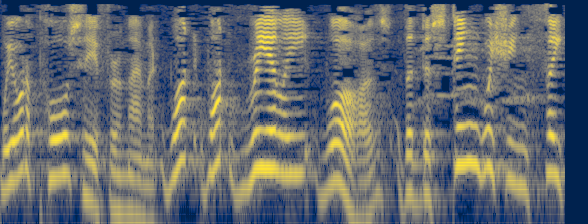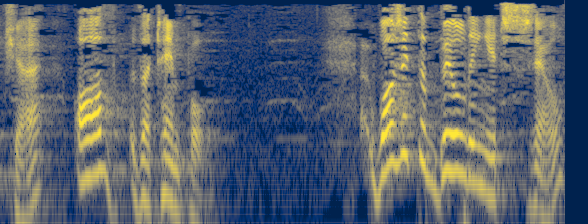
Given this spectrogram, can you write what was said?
we ought to pause here for a moment. What, what really was the distinguishing feature of the temple? Was it the building itself?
